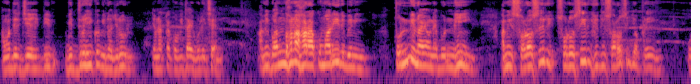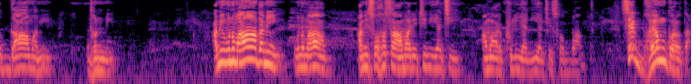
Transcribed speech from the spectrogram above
আমাদের যে বিদ্রোহী কবি নজরুল, যেন একটা কবিতায় বলেছেন, আমি বন্ধনহারা কুমারীর বেণী, তন্নি নয়নে বহ্নি আমি ষোড়শীর ষোড়শীর হৃদি সরসীজ প্রেম, উদ্দাম আমি ধন্যী। আমি উন্মাদ আমি উন্মাদ। আমি সহসা আমারে চিনিয়াছি, আমার খুলিয়া গিয়াছে সব বাঁধ। সে ভয়ঙ্করতা।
